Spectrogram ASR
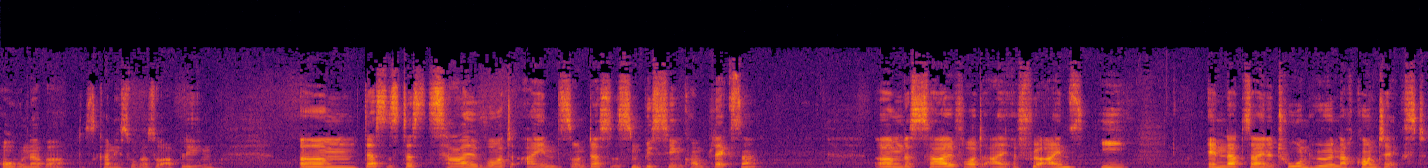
Oh, wunderbar. Das kann ich sogar so ablegen. Ähm, das ist das Zahlwort 1 und das ist ein bisschen komplexer. Ähm, das Zahlwort für 1, i, ändert seine Tonhöhe nach Kontext.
